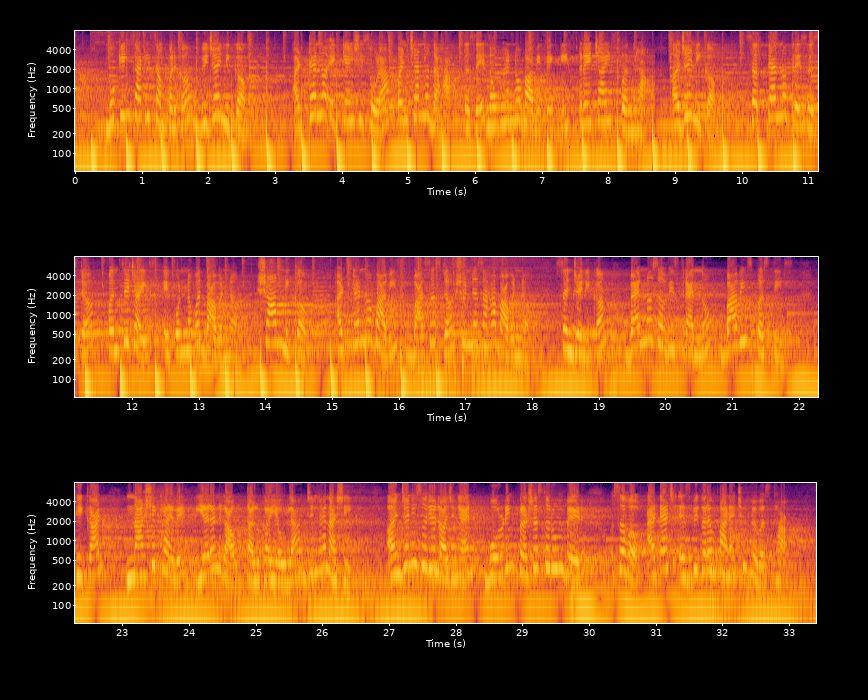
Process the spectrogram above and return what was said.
बुकिंगसाठी संपर्क विजय निकम. अठ्ठ्याण्णव एक्क्याऐंशी सोळा पंच्याण्णव दहा तसेच नव्याण्णव बावीस एकतीस त्रेचाळीस पंधरा. अजय निकम सत्त्याण्णव त्रेसष्ट पंचेचाळीस एकोणनव्वद बावन्न. श्याम निकम अठ्ठ्याण्णव बावीस बासष्ट शून्य सहा बावन्न. संजय निकम ब्याण्णव सव्वीस त्र्याण्णव बावीस पस्तीस. ठिकाण नाशिक हायवे यरणगाव तालुका येवला जिल्हा Nashik. Anjani Surya lodging and boarding प्रशस्त रूम बेड सह अटॅच एस बी गरम पाण्याची व्यवस्था.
